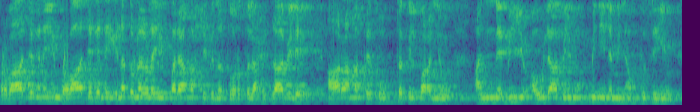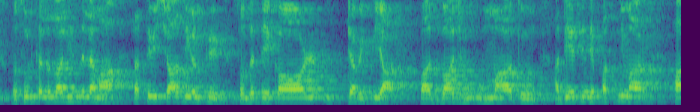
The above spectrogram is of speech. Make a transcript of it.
പ്രവാചകനെയും പ്രവാചകന്റെ ഇണതുണകളെയും പരാമർശിക്കുന്ന സൂറത്തുൽ അഹിസാബിലെ ആറാമത്തെ സൂക്തത്തിൽ പറഞ്ഞു അന്നബിയു ഔലാബിൽ മുഅ്മിനീന മിൻ അംഫുസിഹിം റസൂൽ സല്ലാ അലൈഹി വസല്ലമ സത്യവിശ്വാസികൾക്ക് സ്വന്തത്തേക്കാൾ ഉറ്റ വ്യക്തിയാണ്. വാസ്വാജു ഉമ്മാത്തും അദ്ദേഹത്തിന്റെ പത്നിമാർ ആ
